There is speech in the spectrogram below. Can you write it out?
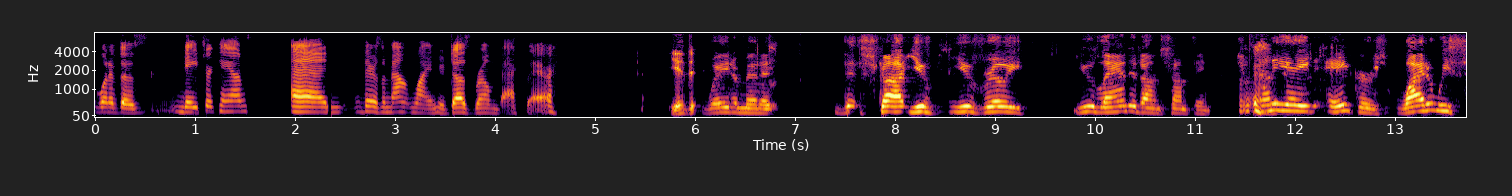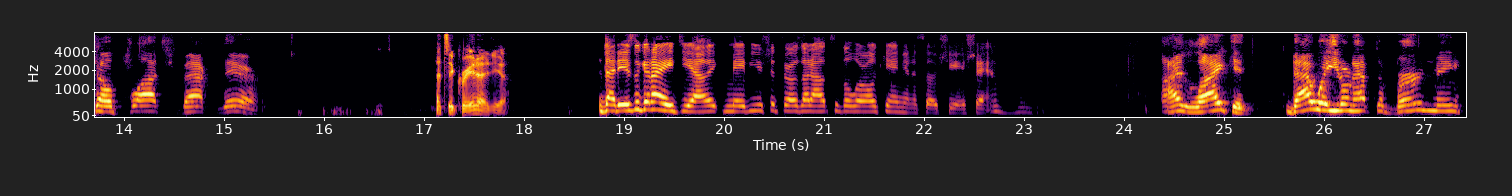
one of those nature cams, and there's a mountain lion who does roam back there. Yeah, th- Wait a minute, Th- Scott. You've you've really you landed on something. Twenty eight acres. Why don't we sell plots back there? that's a great idea. That is a good idea. Like maybe you should throw that out to the Laurel Canyon Association. I like it. That way you don't have to burn me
